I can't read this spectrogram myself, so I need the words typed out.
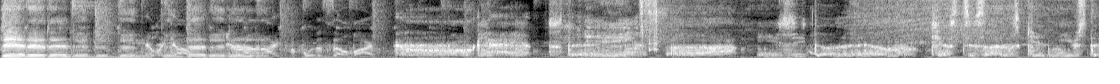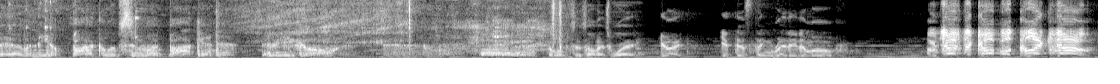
Here we go. You're on ice before the sell by. Okay, stay. Ah, easy done him. Just as I was getting used to having the apocalypse in my pocket. There you go. Phillips is on his way. Good. Get this thing ready to move. I'm just a couple clicks out.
